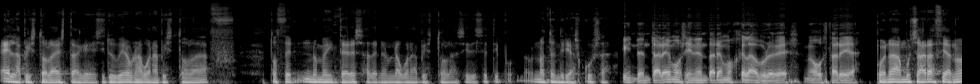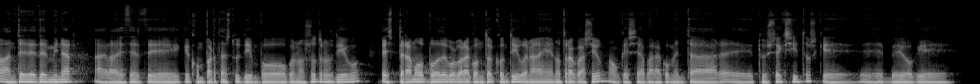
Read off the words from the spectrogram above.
es la pistola esta que si tuviera una buena pistola, entonces no me interesa tener una buena pistola así de ese tipo. No, no, tendría excusa. Intentaremos, intentaremos que la pruebes. Me gustaría. Pues nada, muchas gracias, ¿no? Antes de terminar, agradecerte que compartas tu tiempo con nosotros, Diego. Esperamos poder volver a contar contigo en, en otra ocasión, aunque sea para comentar eh, tus éxitos, que eh, veo que,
